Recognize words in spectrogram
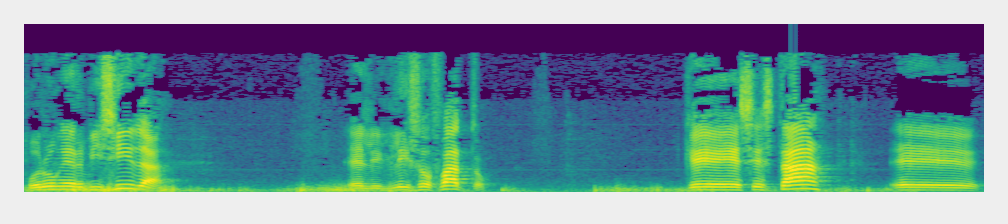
por un herbicida, el glisofato, que se está eh,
